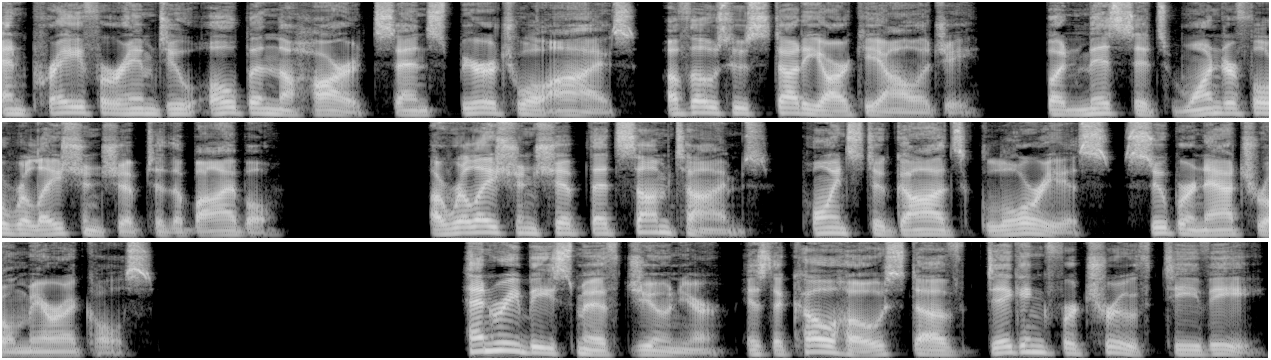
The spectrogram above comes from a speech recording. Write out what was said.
and pray for him to open the hearts and spiritual eyes of those who study archaeology, but miss its wonderful relationship to the Bible. A relationship that sometimes points to God's glorious supernatural miracles. Henry B. Smith Jr. is the co host of Digging for Truth TV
